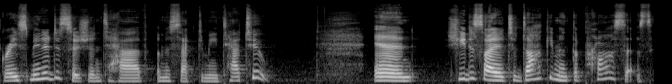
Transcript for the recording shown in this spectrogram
Grace made a decision to have a mastectomy tattoo. And she decided to document the process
